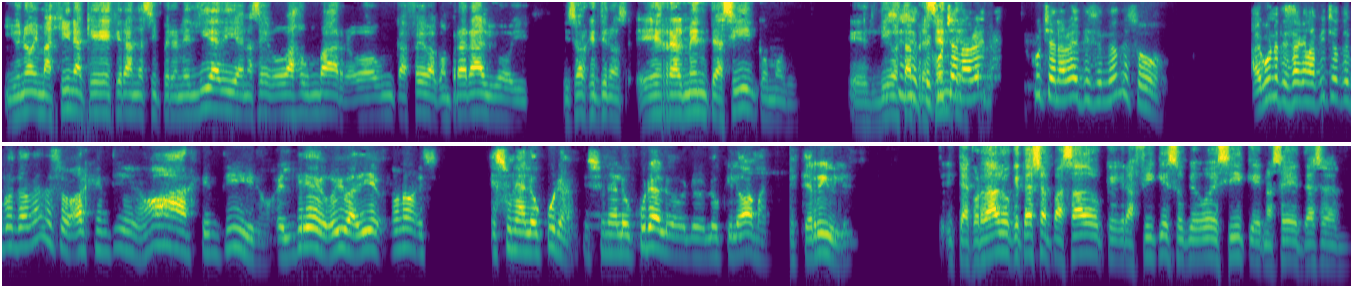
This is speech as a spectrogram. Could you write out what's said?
y uno imagina que es grande así, pero en el día a día, no sé, vos vas a un bar o a un café, vas a comprar algo y, y sos argentino, ¿es realmente así? Como el Diego Sí, está sí, te presente. escuchan hablar, te escuchan hablar y te dicen, ¿de dónde sos? Algunos te sacan la ficha y te preguntan, ¿de dónde sos? Argentino, ah, argentino, el Diego, viva Diego. No, no, es, es una locura, es una locura lo, lo, lo que lo aman, es terrible. ¿Te acordás algo que te haya pasado, que grafiques o que vos decís que, no sé, te hayan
